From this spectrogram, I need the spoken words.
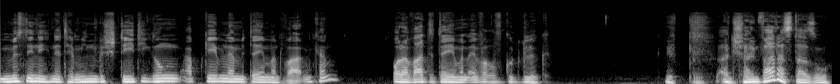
müssen die nicht eine Terminbestätigung abgeben, damit da jemand warten kann? Oder wartet da jemand einfach auf gut Glück? Pff, anscheinend war das da so.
